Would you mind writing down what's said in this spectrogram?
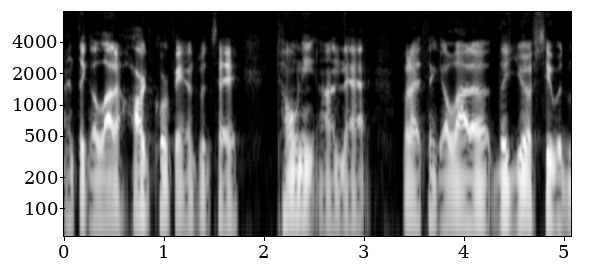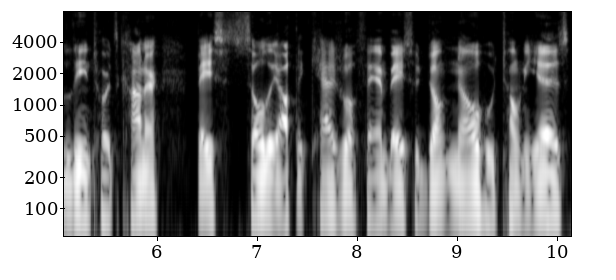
I think a lot of hardcore fans would say Tony on that, but I think a lot of the UFC would lean towards Conor based solely off the casual fan base who don't know who Tony is.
